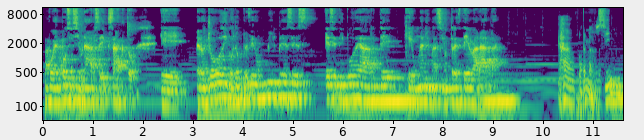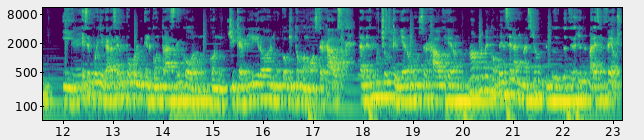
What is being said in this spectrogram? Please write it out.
Para poder posicionarse, exacto. Eh, pero yo digo, yo prefiero mil veces ese tipo de arte que una animación 3D barata. Ah, sí. Y ese puede llegar a ser un poco el contraste con, con Chicken Little y un poquito con Monster House. Tal vez muchos que vieron Monster House dijeron, no, no me convence la animación, los diseños me parecen feos.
